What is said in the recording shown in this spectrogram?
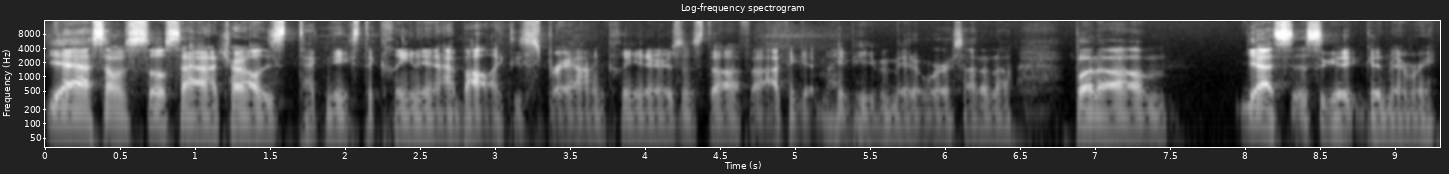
yeah. So I was so sad. I tried all these techniques to clean it. I bought like these spray-on cleaners and stuff. I think it maybe even made it worse. I don't know. But um, yeah, it's, it's a good good memory.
